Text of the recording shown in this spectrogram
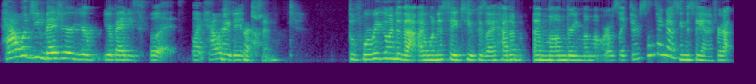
How would you measure your your baby's foot? Like how would Great you do question. that? Before we go into that, I want to say too, because I had a, a mom brain moment where I was like, there's something I was going to say and I forgot.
